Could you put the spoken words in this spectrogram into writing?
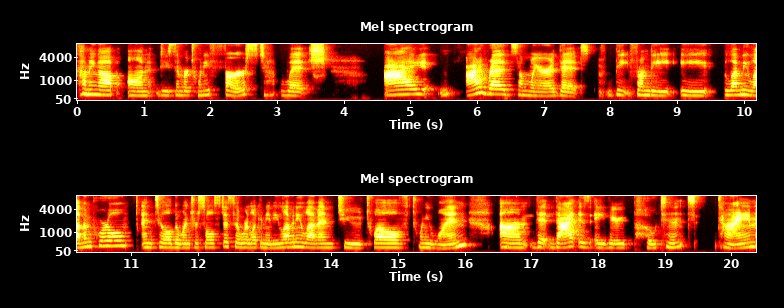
coming up on December twenty first, which I I read somewhere that the from the eleven eleven portal until the winter solstice, so we're looking at eleven eleven to twelve twenty one. Um, that that is a very potent time,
